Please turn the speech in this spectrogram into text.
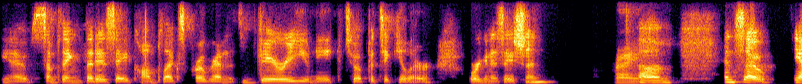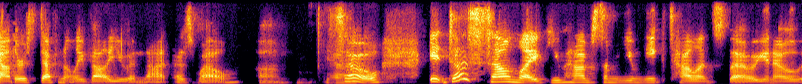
you know something that is a complex program that's very unique to a particular organization right um, and so yeah, there's definitely value in that as well. Um, yeah. So it does sound like you have some unique talents, though. You know,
